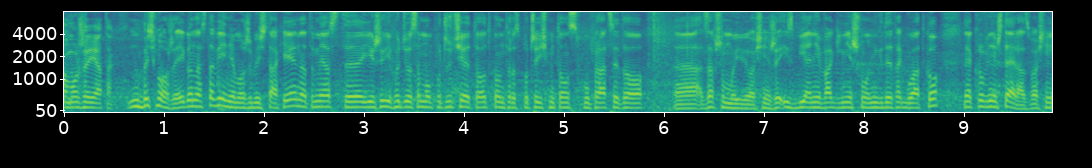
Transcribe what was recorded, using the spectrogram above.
A może ja tak. Być może, jego nastawienie może być takie, natomiast e, jeżeli chodzi o samopoczucie, to odkąd rozpoczęliśmy tą współpracę, to e, zawsze mówię właśnie, że i zbijanie wagi nie szło nigdy tak gładko, jak również teraz. Właśnie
